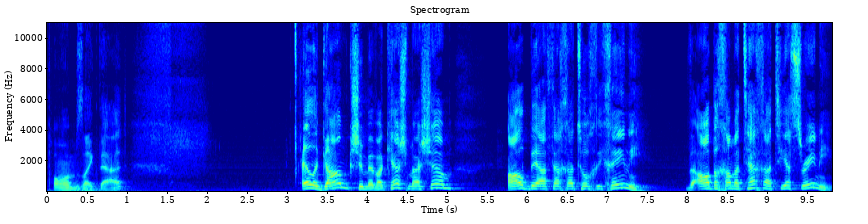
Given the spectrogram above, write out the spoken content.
poems like that. Elegam k'shemevakesh ma'Hashem al be'afecha tochicheni ve'al tiasreni.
